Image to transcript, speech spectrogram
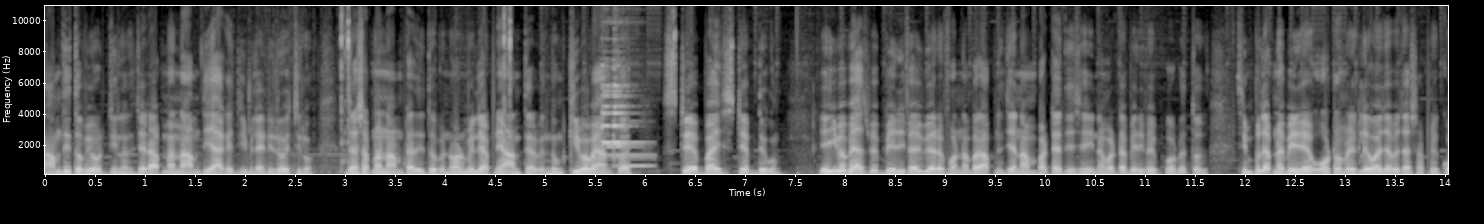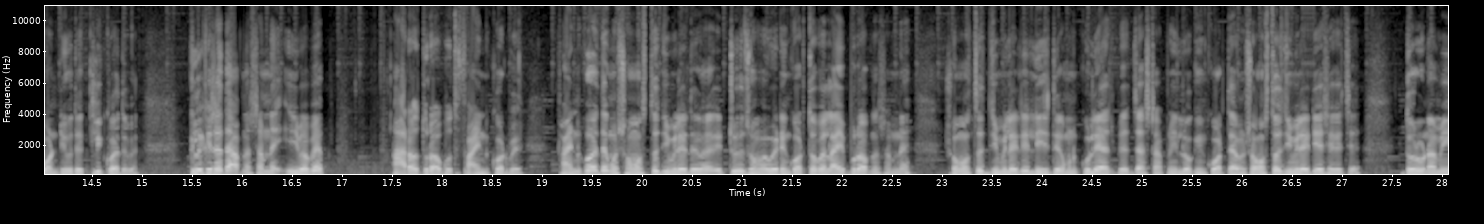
নাম দিতে হবে অরিজিনাল যেটা আপনার নাম দিয়ে আগে জিমেল আইডি রয়েছিল জাস্ট আপনার নামটা দিতে হবে। নর্মালি আপনি আনতে পারবেন। দেখুন, কীভাবে আনতে হয়? স্টেপ বাই স্টেপ দেখুন। এইভাবে আসবে ভেরিফাই বিয়ারের ফোন নাম্বার আপনি যে নাম্বারটা দিয়েছেন এই নাম্বারটা ভেরিফাই করবে, তো সিম্পলি আপনার ভেরিফাই অটোমেটিকলি হয়ে যাবে জাস্ট আপনি কন্টিনিউতে ক্লিক করে দেবেন। ক্লিকের সাথে আপনার সামনে এইভাবে আরও তুরাবুত ফাইন করবে। ফাইন করে দেখবেন সমস্ত জিমেলের একটু সময় ওয়েটিং করতে হবে লাইভ পুরো আপনার সামনে। সমস্ত জিমেল আইডি লিস্ট দেখবেন খুলে আসবে জাস্ট আপনি লগ ইন করতে পারবেন। সমস্ত জিমেল আইডি এসে গেছে। ধরুন আমি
